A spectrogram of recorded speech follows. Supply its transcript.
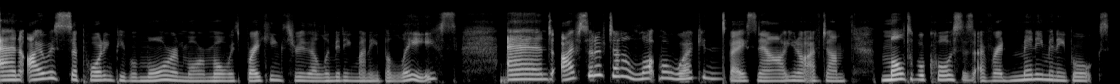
And I was supporting people more and more and more with breaking through their limiting money beliefs. And I've sort of done a lot more work in space now. You know, I've done multiple courses, I've read many, many books.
